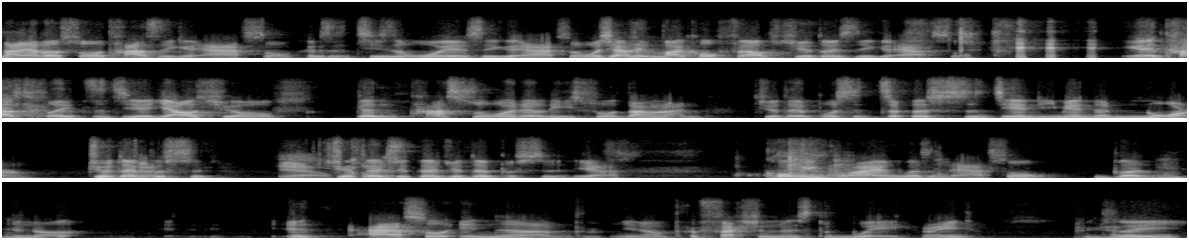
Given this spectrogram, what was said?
大家都说他是一个 asshole，可是其实我也是一个 asshole。我相信 Michael Phelps 绝对是一个 asshole，因为他对自己的要求跟他所谓的理所当然，绝对不是这个世界里面的 norm，绝对不是，Yeah，绝对绝对绝对不是，Yeah，Kobe Bryant was an asshole，but you know。 it asshole in a you know perfectionist way, right？所以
